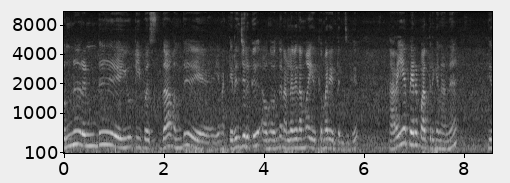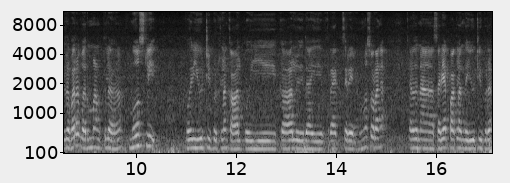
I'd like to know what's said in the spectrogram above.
ஒன்று ரெண்டு யூடியூபர்ஸ் தான் வந்து எனக்கு தெரிஞ்சிருக்கு. அவங்க வந்து நல்ல விதமாக இருக்க மாதிரி எனக்கு தெரிஞ்சுக்கு நிறைய பேரை பார்த்துருக்கேன் நான். இதில் வர வருமானத்தில் மோஸ்ட்லி ஒரு யூடியூபருக்கெலாம் கால் போய் கால் இதாகி ஃப்ராக்சர் என்னமோ சொல்கிறாங்க அது நான் சரியாக பார்க்கல அந்த யூடியூபரை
